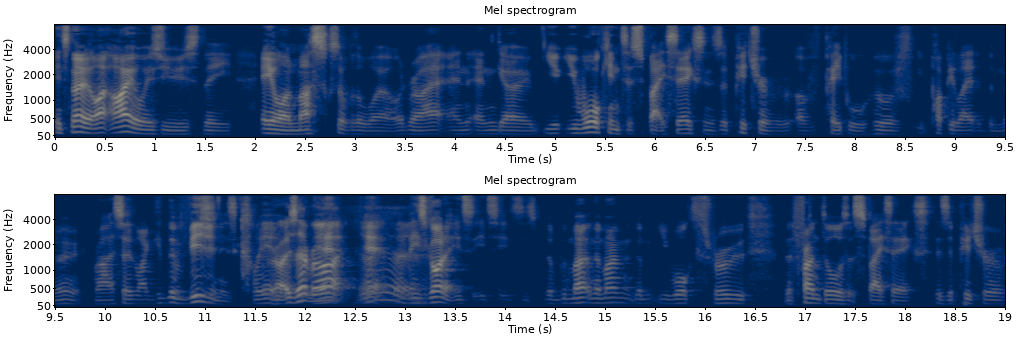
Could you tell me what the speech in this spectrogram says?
It's no. I, I always use the Elon Musk's of the world, right? And and go. You, you walk into SpaceX and there's a picture of, of people who have populated the moon, right? So like the vision is clear. Right, is that right? Yeah, and Ah. he's got it. It's it's it's, it's the, mo- the moment that you walk through the front doors at SpaceX. There's a picture of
